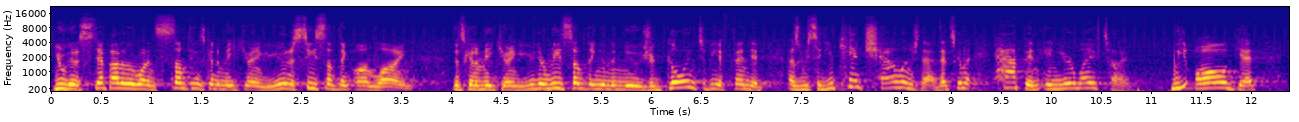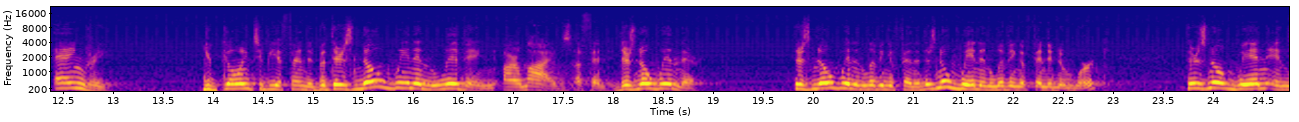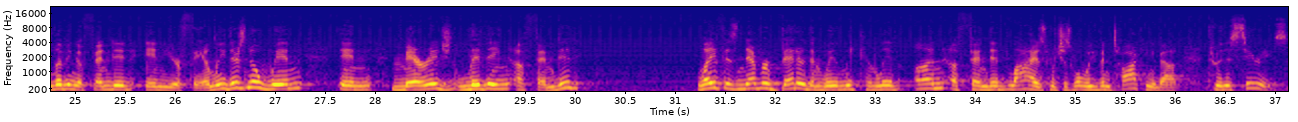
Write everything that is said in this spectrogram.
You're going to step out of the world and something's going to make you angry. You're going to see something online that's going to make you angry. You're going to read something in the news. You're going to be offended. As we said, you can't challenge that. That's going to happen in your lifetime. We all get angry. You're going to be offended. But there's no win in living our lives offended. There's no win there. There's no win in living offended. There's no win in living offended in work. There's no win in living offended in your family. There's no win in marriage living offended. Life is never better than when we can live unoffended lives, which is what we've been talking about through this series.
